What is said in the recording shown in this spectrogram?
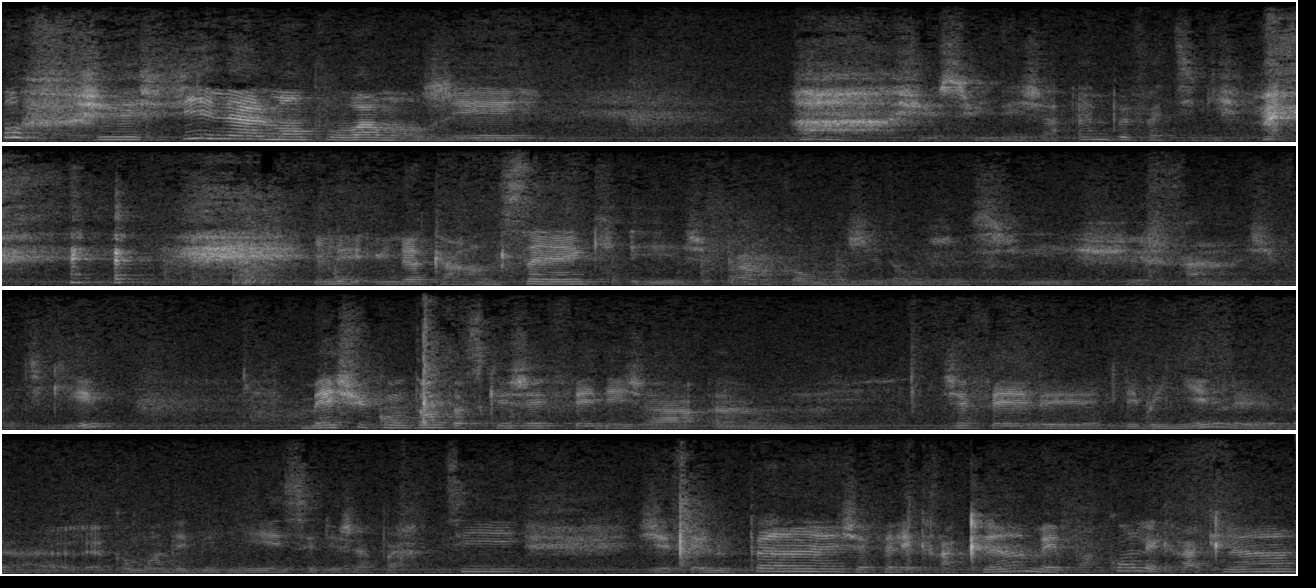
Ouf, je vais finalement pouvoir manger. Ah, je suis déjà un peu fatiguée. Il est 1h45 et je n'ai pas encore mangé donc je suis, faim, je suis fatiguée. Mais je suis contente parce que j'ai fait déjà... Euh, j'ai fait les, beignets, la, commande des beignets, c'est déjà parti. J'ai fait le pain, j'ai fait les craquelins, mais par contre les craquelins,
